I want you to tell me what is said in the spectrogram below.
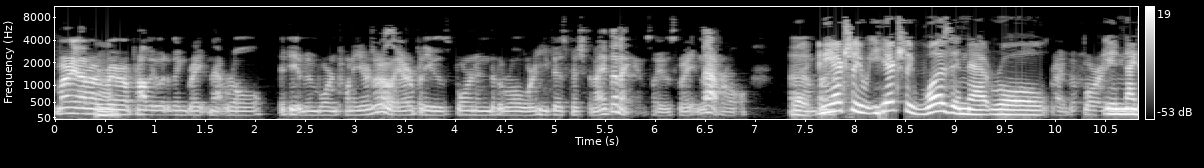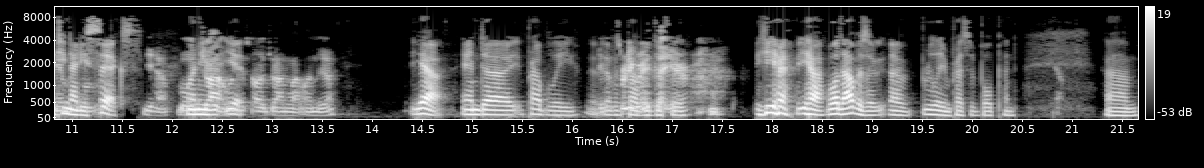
Mariano um, Rivera probably would have been great in that role if he had been born 20 years earlier, but he was born into the role where he just pitched the ninth inning, so he was great in that role. Right. Um, and he actually he actually was in that role right before in 1996. Yeah, well, when John, he yeah. saw John Wetteland, yeah. Yeah, and uh, probably it was probably good for, year. yeah, yeah. Well, that was a, a really impressive bullpen. Yeah. Um,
